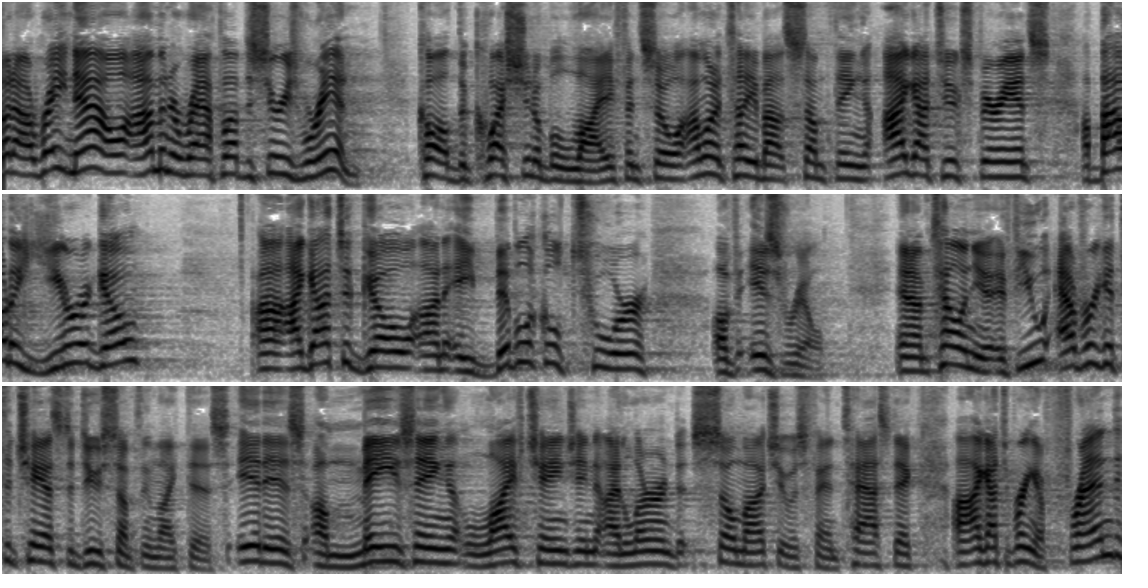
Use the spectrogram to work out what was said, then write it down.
But uh, right now, I'm going to wrap up the series we're in called The Questionable Life. And so I want to tell you about something I got to experience about a year ago. Uh, I got to go on a biblical tour of Israel. And I'm telling you, if you ever get the chance to do something like this, it is amazing, life changing. I learned so much. It was fantastic. Uh, I got to bring a friend.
